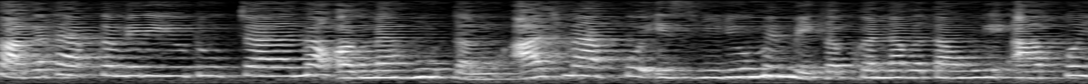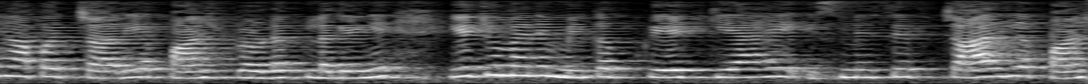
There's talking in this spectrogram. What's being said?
स्वागत है आपका मेरे YouTube चैनल में और मैं हूँ तनु। आज मैं आपको इस वीडियो में मेकअप करना बताऊँगी। आपको यहाँ पर चार या पाँच प्रोडक्ट लगेंगे। ये जो मैंने मेकअप क्रिएट किया है, इसमें सिर्फ़ चार या पाँच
